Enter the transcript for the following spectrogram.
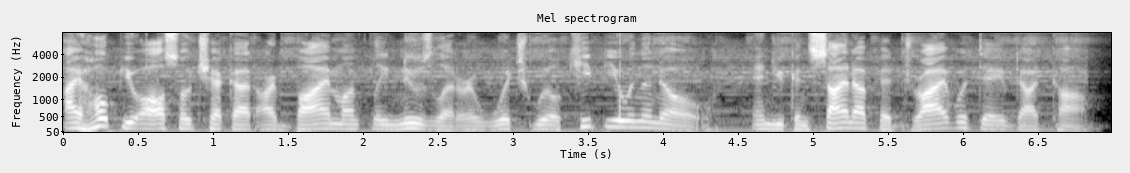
I hope you also check out our bi monthly newsletter, which will keep you in the And you can sign up at drivewithdave.com.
